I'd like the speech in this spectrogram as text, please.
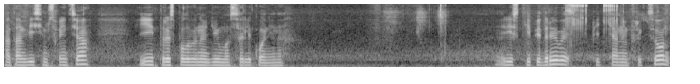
а там 8 свинця і 3,5 дюйма силіконіна. Різкі підриви, підтягнемо фрикціон.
